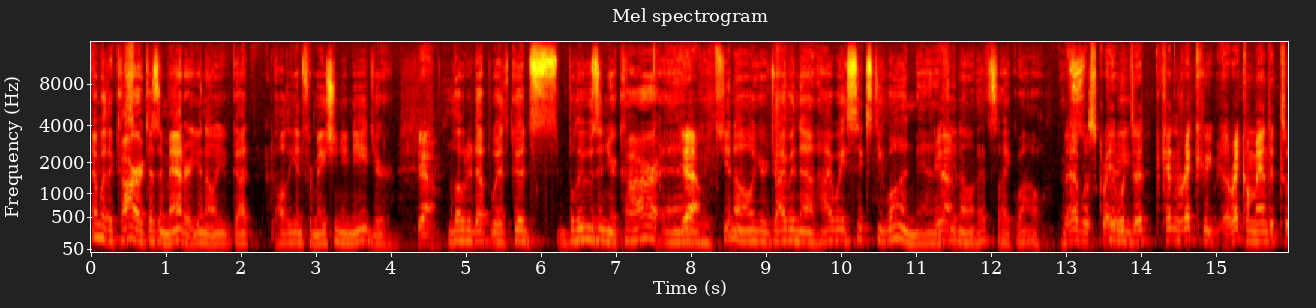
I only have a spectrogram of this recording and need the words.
And with a car, it doesn't matter. You know, you've got all the information you need. You're yeah, loaded up with good blues in your car, and Yeah. you know you're driving down Highway 61, man. Yeah. You know that's like wow. that was great. I pretty- would, I can rec- recommend it to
